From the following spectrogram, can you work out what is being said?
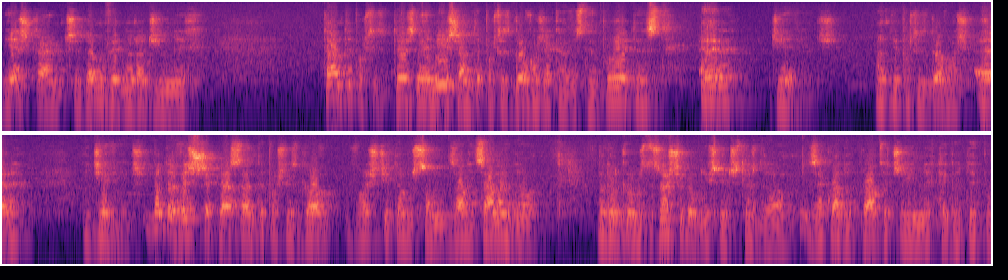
mieszkań czy domów jednorodzinnych antypośliz- to jest najmniejsza antypoślizgowość, jaka występuje, to jest R9. Antypoślizgowość R9. Bo te wyższe klasy antypoślizgowości to już są zalecane do budynków użyteczności publicznej, czy też do zakładów pracy, czy innych tego typu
